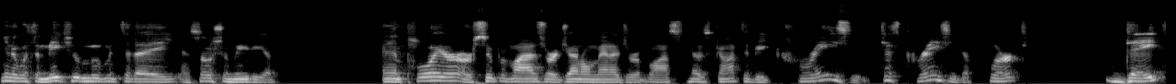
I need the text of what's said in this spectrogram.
you know, with the Me Too movement today and social media, an employer or supervisor or general manager or boss has got to be crazy, just crazy to flirt, date,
